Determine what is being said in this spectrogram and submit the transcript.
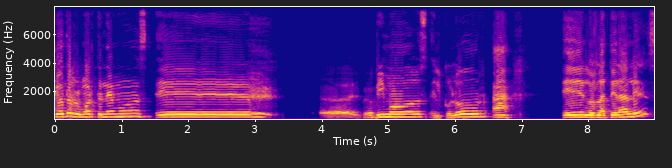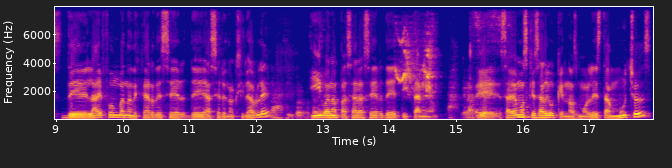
¿qué otro rumor tenemos? Eh, Ay, no. vimos el color. Ah, eh, los laterales del iPhone van a dejar de ser de acero inoxidable Ah, sí, pasar y van a pasar a ser de titanio. Ah, Gracias. Eh, sabemos que es algo que nos molesta a muchos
